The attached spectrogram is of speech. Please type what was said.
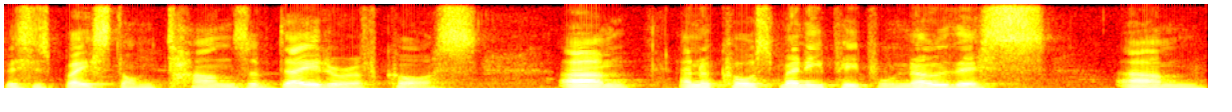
This is based on tons of data, of course. Um, and of course, many people know this, um,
